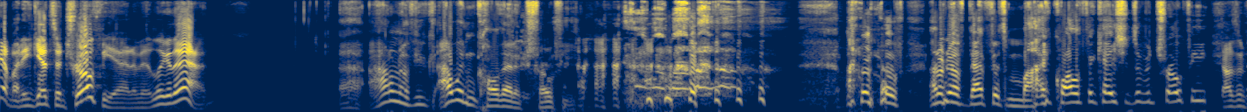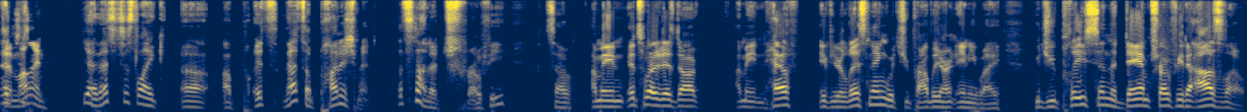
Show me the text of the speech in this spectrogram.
Yeah, but he gets a trophy out of it. Look at that. Uh, I don't know if you. I wouldn't call that a trophy. I don't know if I don't know if that fits my qualifications of a trophy. Doesn't fit just- mine. Yeah, that's just like uh, a. It's that's a punishment. That's not a trophy. So I mean, it's what it is, dog. I mean, Hef, if you're listening, which you probably aren't anyway, would you please send the damn trophy to Oslo?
